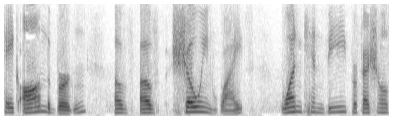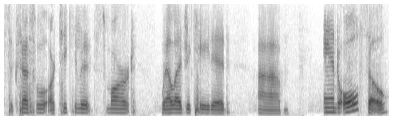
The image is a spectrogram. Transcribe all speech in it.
take on the burden of of showing whites one can be professional, successful, articulate, smart, well educated, um, and also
